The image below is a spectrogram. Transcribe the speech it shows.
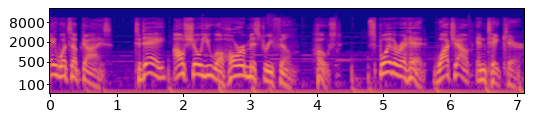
Hey, what's up, guys? Today, I'll show you a horror mystery film, Host. Spoiler ahead, watch out and take care.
